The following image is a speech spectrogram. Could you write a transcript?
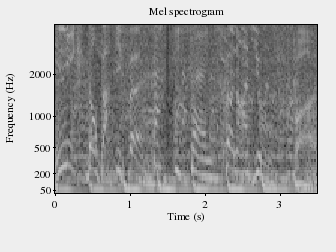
Mix dans Party Fun. Party Fun. Fun Radio. Fun.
